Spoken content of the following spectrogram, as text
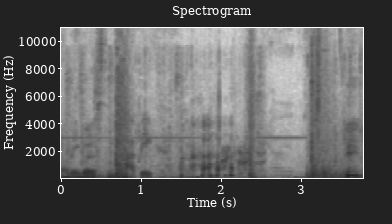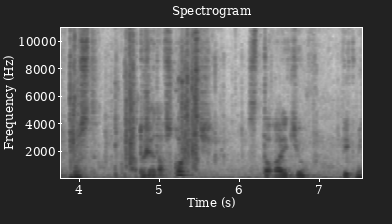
Amigo jestem. Papi. Boost! A tu się da wskoczyć! 100 IQ. Pick me.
